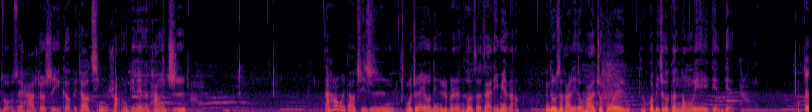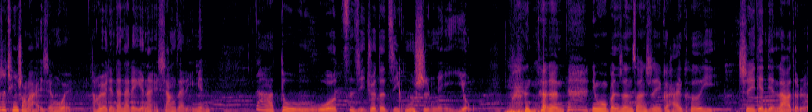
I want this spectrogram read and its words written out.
作，所以它就是一个比较清爽一点点的汤汁。然后味道其实我觉得有点日本人特色在里面啦。印度式咖喱的话就不会会比这个更浓烈一点点，这是清爽的海鲜味，然后有点淡淡的椰奶香在里面。辣度我自己觉得几乎是没有。当然，因为我本身算是一个还可以吃一点点辣的人，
